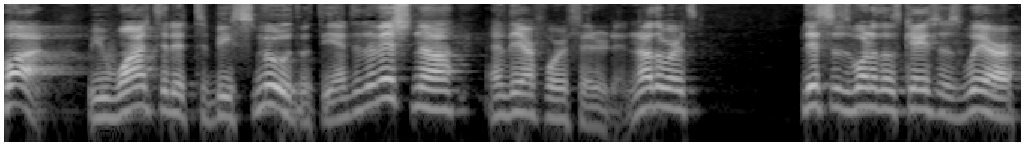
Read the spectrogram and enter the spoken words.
But we wanted it to be smooth with the end of the Mishnah, and therefore we fitted it in. Other words, this is one of those cases where,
